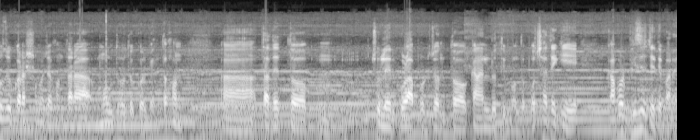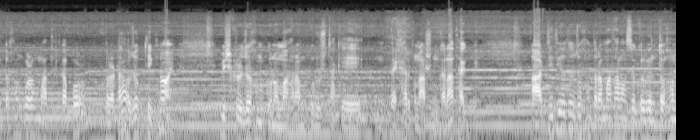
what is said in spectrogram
অজু করার সময় যখন তারা মুখ ধৌত করবেন, তখন তাদের তো চুলের গোড়া পর্যন্ত, কানের লুতি পর্যন্ত পৌঁছাতে গিয়ে কাপড় ভিজে যেতে পারে, তখন বরং মাথার কাপড় খোলাটা অযৌক্তিক নয়। বিশেষ করে যখন কোনো মাহারাম পুরুষ তাকে দেখার কোনো আশঙ্কা না থাকবে। আর দ্বিতীয়ত, যখন তারা মাথা মাসে করবেন, তখন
